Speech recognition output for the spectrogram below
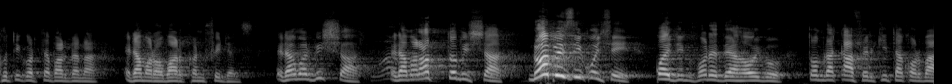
ক্ষতি করতে পারবে না। এটা আমার ওভার কনফিডেন্স এটা আমার বিশ্বাস, এটা আমার আত্মবিশ্বাস। নবীজি কইছে, কয়দিন পরে দেয়া হইব, তোমরা কাফের কিতা করবা?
